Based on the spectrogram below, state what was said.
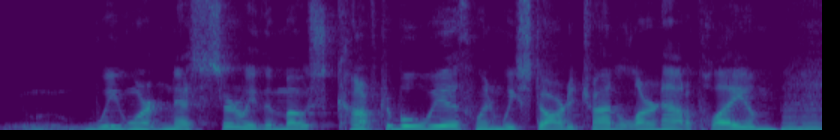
we weren't necessarily the most comfortable with when we started trying to learn how to play them mm-hmm.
